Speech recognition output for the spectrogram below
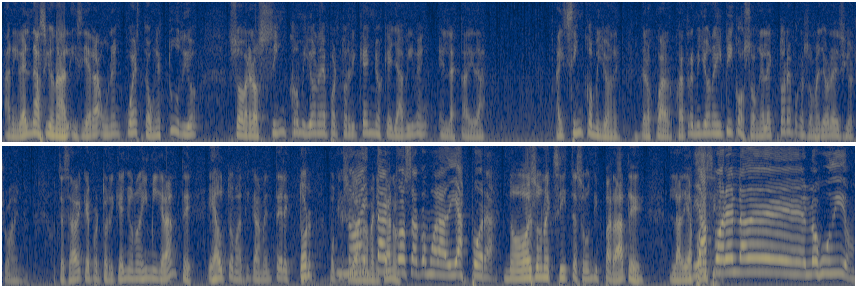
a nivel nacional hiciera una encuesta, un estudio sobre los 5 millones de puertorriqueños que ya viven en la estadidad. Hay 5 millones, de los cuales 4 millones y pico son electores porque son mayores de 18 años. Usted sabe que el puertorriqueño no es inmigrante, es automáticamente elector porque es no hay tal cosa como la diáspora. No, eso no existe, eso es un disparate. La diáspora, es la de los judíos.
